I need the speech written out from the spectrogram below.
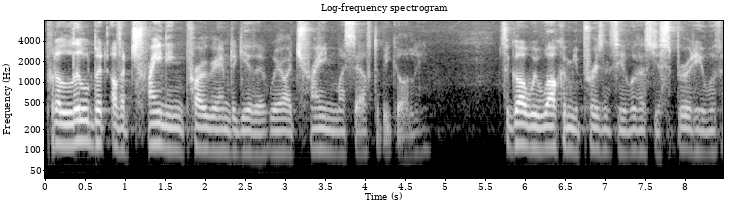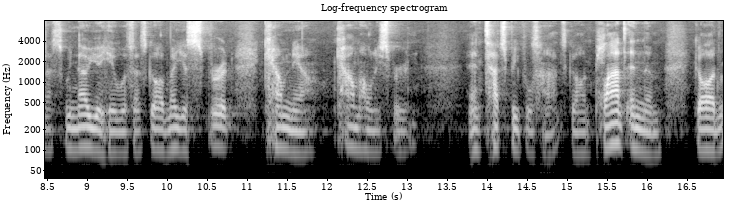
put a little bit of a training program together where I train myself to be godly. So, God, we welcome your presence here with us, your spirit here with us. We know you're here with us, God. May your spirit come now. Come, Holy Spirit, and touch people's hearts, God. Plant in them, God.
